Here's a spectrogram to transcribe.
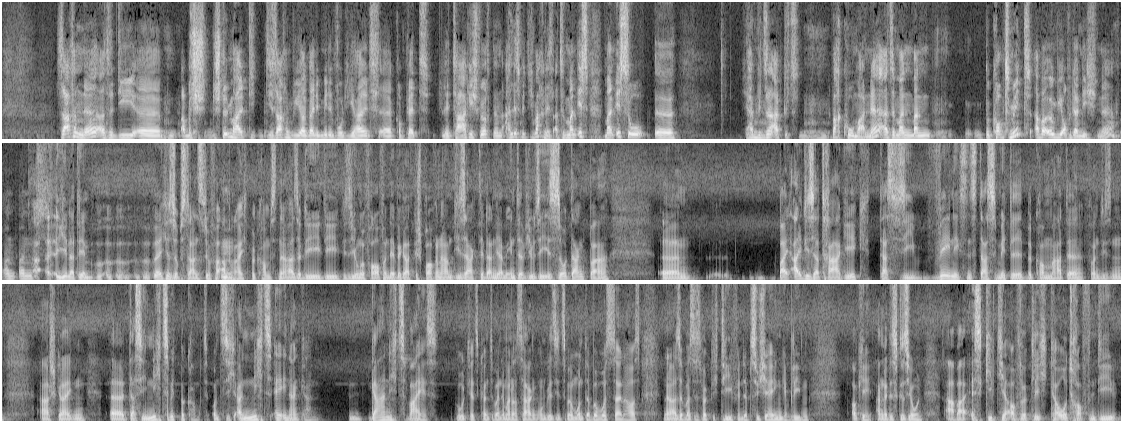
Sachen, ne? Also die, äh, aber stimmen halt die, die Sachen wie halt bei den Mädels, wo die halt äh, komplett lethargisch wird und alles mit sich machen lässt. Also man ist, man ist so, äh, ja, wie so eine Art Wachkoma, ne? Also man, man bekommt mit, aber irgendwie auch wieder nicht, ne? Und, und äh, Je nachdem, welche Substanz du verabreicht mhm. bekommst, ne? Also die, die, diese junge Frau, von der wir gerade gesprochen haben, die sagte dann ja im Interview, sie ist so dankbar, ähm, bei all dieser Tragik, dass sie wenigstens das Mittel bekommen hatte von diesen Arschgeigen, äh, dass sie nichts mitbekommt und sich an nichts erinnern kann, gar nichts weiß. Gut, jetzt könnte man immer noch sagen, und wie sieht es mit dem Unterbewusstsein aus? Na, also was ist wirklich tief in der Psyche hängen geblieben? Okay, andere Diskussion. Aber es gibt ja auch wirklich K.O.-Tropfen, die äh,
